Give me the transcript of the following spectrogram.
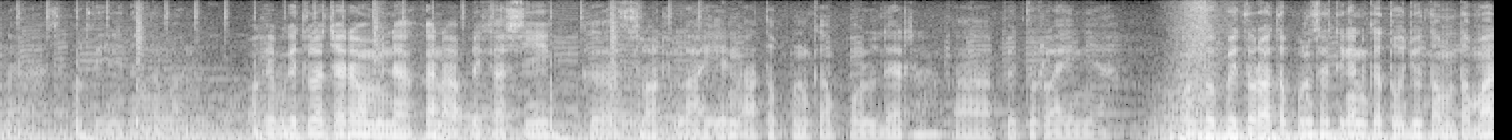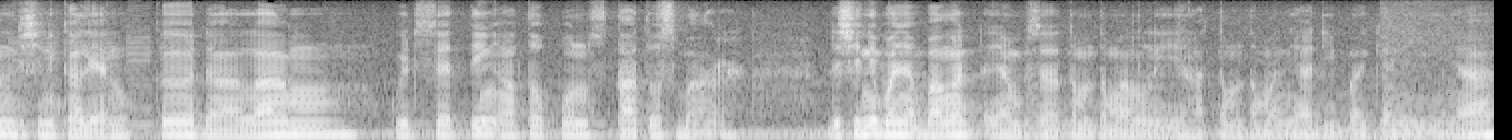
Nah, seperti ini teman-teman. Oke begitulah cara memindahkan aplikasi ke slot lain ataupun ke folder uh, fitur lain ya. Untuk fitur ataupun settingan ketujuh teman-teman di sini kalian ke dalam quick setting ataupun status bar. Di sini banyak banget yang bisa teman-teman lihat teman-temannya di bagian ininya.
